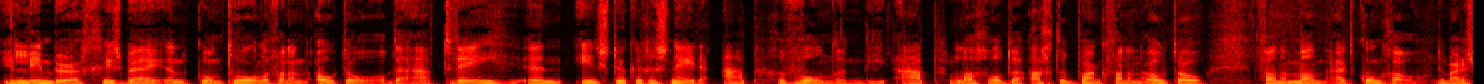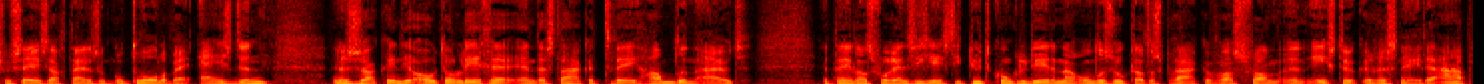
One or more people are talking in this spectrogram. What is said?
In Limburg is bij een controle van een auto op de A2 een in stukken gesneden aap gevonden. Die aap lag op de achterbank van een auto van een man uit Congo. De marechaussee zag tijdens een controle bij IJsden een zak in die auto liggen en daar staken twee handen uit. Het Nederlands Forensisch Instituut concludeerde na onderzoek dat er sprake was van een in stukken gesneden aap.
